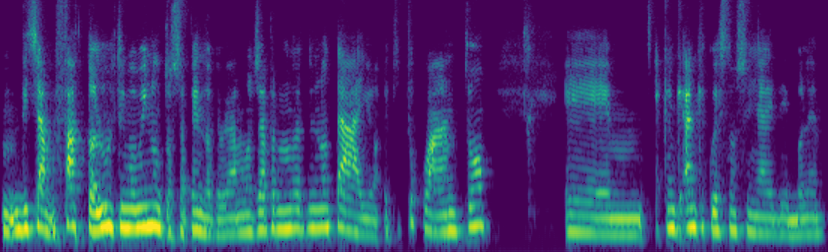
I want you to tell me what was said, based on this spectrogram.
diciamo, fatto all'ultimo minuto, sapendo che avevamo già prenotato il notaio e tutto quanto, ehm, anche questo è un segnale debole.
